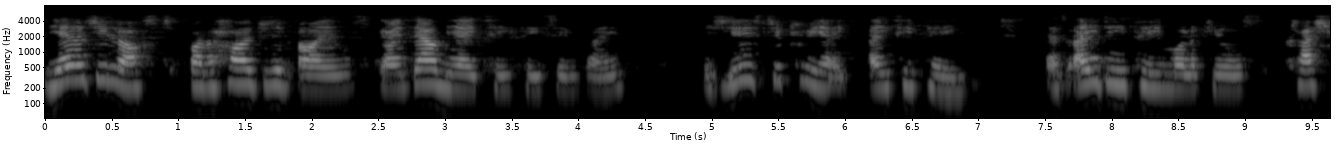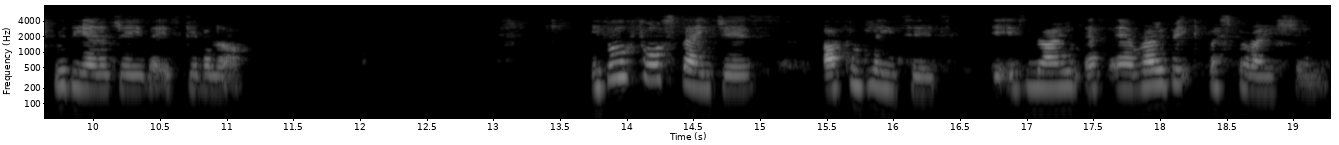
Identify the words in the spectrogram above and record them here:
The energy lost by the hydrogen ions going down the ATP synthase is used to create ATP as ADP molecules clash with the energy that is given off. If all four stages are completed, it is known as aerobic respiration.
